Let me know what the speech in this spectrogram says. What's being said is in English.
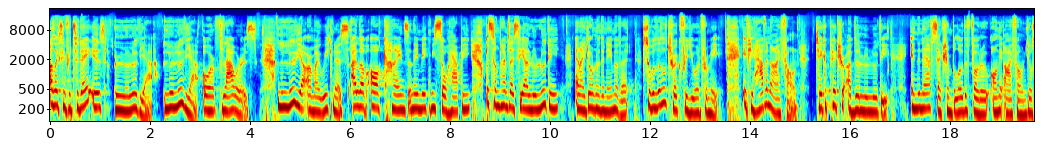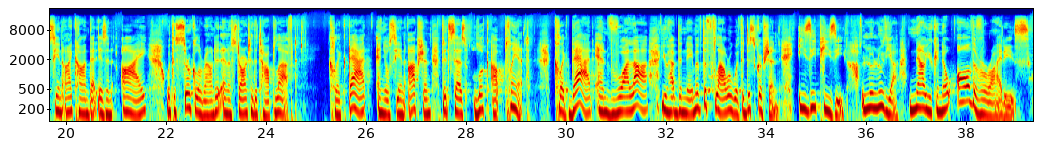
Our lexicon for today is luludia, luludia, or flowers. Luludia are my weakness. I love all kinds and they make me so happy, but sometimes I see a luludi and I don't know the name of it. So a little trick for you and for me. If you have an iPhone, Take a picture of the luludi. In the nav section below the photo on the iPhone, you'll see an icon that is an eye with a circle around it and a star to the top left. Click that, and you'll see an option that says Look Up Plant. Click that, and voila, you have the name of the flower with the description. Easy peasy. Luludia. Now you can know all the varieties.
